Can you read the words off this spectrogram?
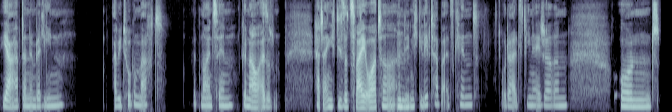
ja, habe dann in Berlin Abitur gemacht mit 19. Genau, also hatte eigentlich diese zwei Orte, an Mhm. denen ich gelebt habe als Kind oder als Teenagerin. Und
